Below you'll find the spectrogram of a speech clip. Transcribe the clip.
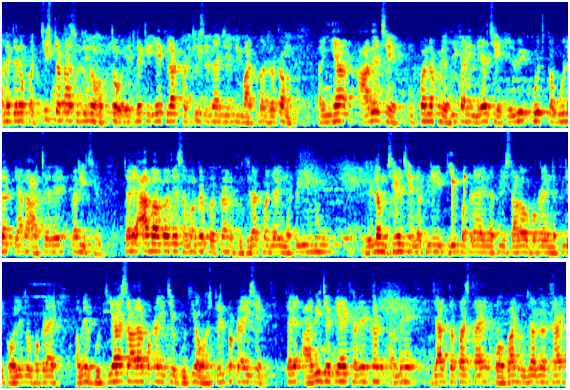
અને તેનો પચીસ ટકા સુધીનો હપ્તો, એટલે કે એક લાખ પચીસ હજાર જેટલી માતબર રકમ અહીંયા આવે છે, ઉપરના કોઈ અધિકારી લે છે એવી ખુદ કબૂલાત ત્યાંના આચાર્ય કરી છે. ત્યારે આ બાબતે સમગ્ર પ્રકરણ ગુજરાતમાં જ્યારે નકલીનું રીલમ છેલ છે નકલી ઘી પકડાય, નકલી શાળાઓ પકડાય, નકલી કોલેજો પકડાય, હવે ભૂતિયા શાળા પકડાઈ છે, ભૂતિયા હોસ્ટેલ પકડાઈ છે. ત્યારે આવી જગ્યાએ ખરેખર અમે જાત તપાસ થાય, કૌભાંડ ઉજાગર થાય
